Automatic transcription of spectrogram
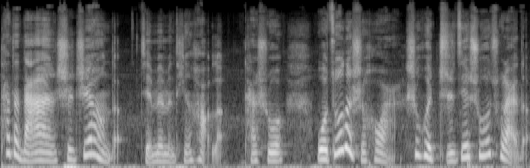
他的答案是这样的，姐妹们听好了，他说我作的时候啊，是会直接说出来的。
